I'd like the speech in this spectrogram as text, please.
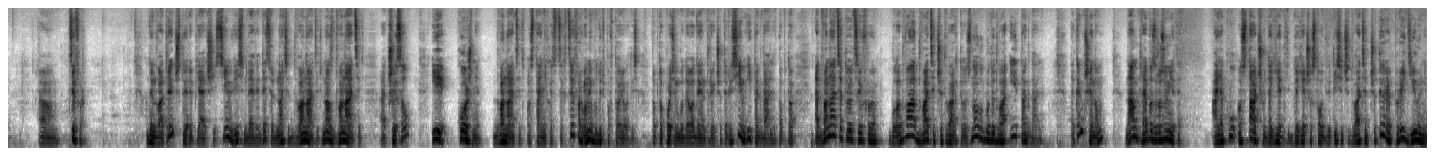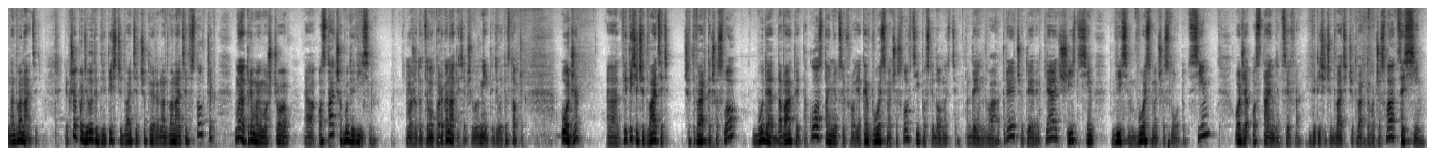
цифр. 1, 2, 3, 4, 5, 6, 7, 8, 9, 10, 11, 12. У нас 12 е, чисел, і кожні 12 останніх ось цих цифр вони будуть повторюватись. Тобто потім буде 1, 3, 4, 7 і так далі. Тобто 12 цифрою було 2, 24 знову буде 2 і так далі. Таким чином, нам треба зрозуміти, а яку остачу дає, дає число 2024 при діленні на 12. Якщо поділити 2024 на 12 в стовпчик, ми отримаємо, що е, остача буде 8. Можете в цьому переконатися, якщо ви вмієте ділити стовпчик. Отже, е, 2024 число буде давати таку останню цифру, яке восьме число в цій послідовності. 1, 2, 3, 4, 5, 6, 7, 8. Восьме число тут 7. Отже, остання цифра 2024 числа це 7.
